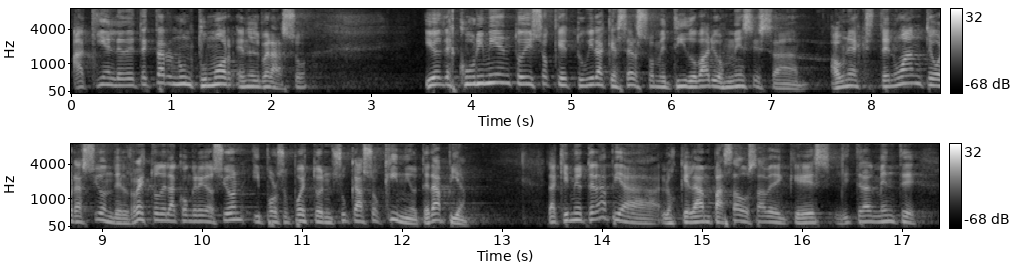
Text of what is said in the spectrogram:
a quien le detectaron un tumor en el brazo y el descubrimiento hizo que tuviera que ser sometido varios meses a, a una extenuante oración del resto de la congregación y por supuesto en su caso quimioterapia. La quimioterapia, los que la han pasado saben que es literalmente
